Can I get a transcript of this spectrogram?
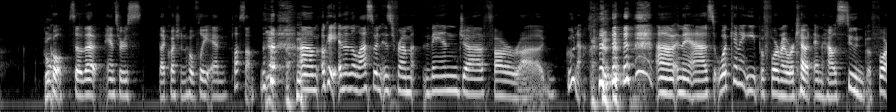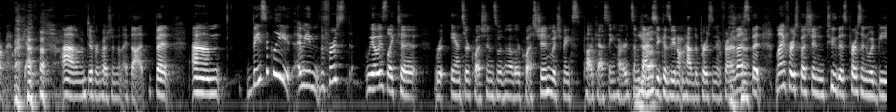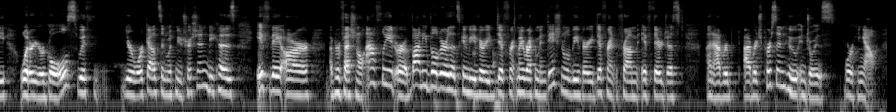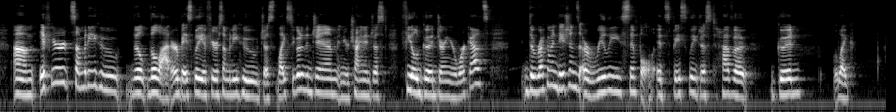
Cool. Cool. So that answers that question, hopefully, and plus some. Yeah. um, okay, and then the last one is from Vanja Faraguna. um, and they asked, What can I eat before my workout and how soon before my workout? um, different question than I thought. But um, basically, I mean, the first, we always like to re- answer questions with another question, which makes podcasting hard sometimes Yeah. because we don't have the person in front of us. but my first question to this person would be, What are your goals with your workouts and with nutrition because if they are a professional athlete or a bodybuilder that's going to be very different. My recommendation will be very different from if they're just an average average person who enjoys working out. Um, if you're somebody who the, the latter basically if you're somebody who just likes to go to the gym and you're trying to just feel good during your workouts the recommendations are really simple. It's basically just have a good like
